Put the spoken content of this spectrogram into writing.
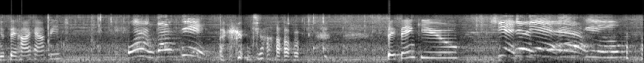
You say hi, Happy? One, go see. Good job. say thank you. Cheers, cheers. Thank you.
